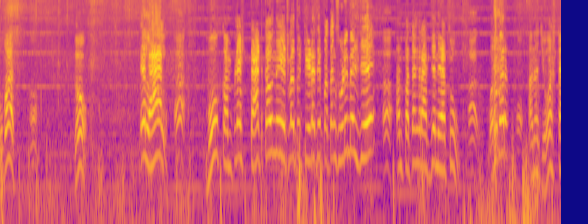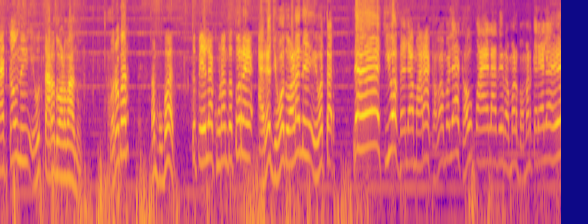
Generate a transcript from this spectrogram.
ભૂપત જો. એ લાલ. હું. કમ્પ્લેટ સ્ટાર્ટ કહું ને એટલે તું ચેડાથી પતંગ છોડી મેલજે અને પતંગ રાખજે નેચું બરોબર? અને જેવો સ્ટાર્ટ કહું ને એવું તારે દોડવાનું. બરોબર? આમ ભૂબત તો પેલા ખૂણા જતો રહે અરે જેવો દોડે ને એવો તાર લે ચિયો છે લે મારા ખવા મળ્યા ઘઉં પાયેલા છે રમણ ભમણ કર્યા લે એ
